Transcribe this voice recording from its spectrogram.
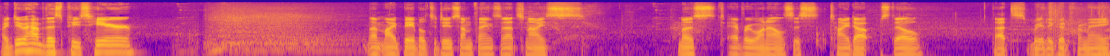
I do have this piece here that might be able to do something, so that's nice. Most everyone else is tied up still. That's really good for me.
